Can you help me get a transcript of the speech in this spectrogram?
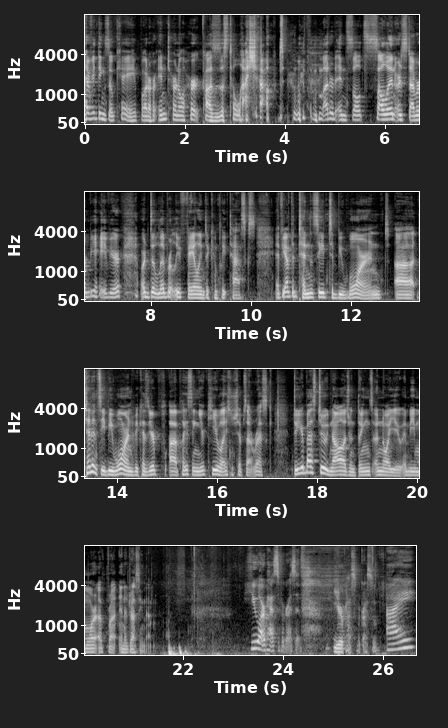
everything's okay, but our internal hurt causes us to lash out with muttered insults, sullen or stubborn behavior, or deliberately failing to complete tasks. If you have the tendency to be warned, uh, tendency be warned because you're uh, placing your key relationships at risk. Do your best to acknowledge when things annoy you and be more upfront in addressing them. You are passive aggressive. You're passive aggressive. I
